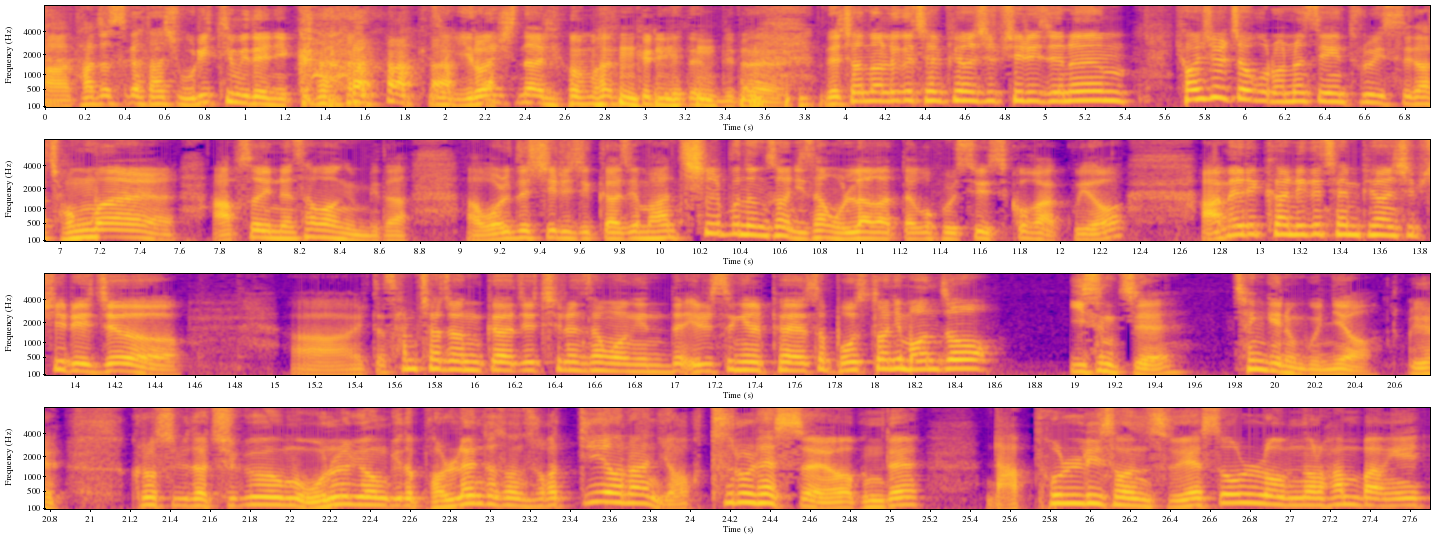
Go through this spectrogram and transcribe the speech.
아, 다저스가 다시 우리 팀이 되니까 계속 이런 시나리오만 그리게 됩니다. 네. 내셔널리그 챔피언십 시리즈는 현실적으로는 세인트루이스가 정말 앞서 있는 상황입니다. 아, 월드 시리즈까지 한 7부 능선 이상 올라갔다고 볼 수 있을 것 같고요. 아메리칸 리그 챔피언십 시리즈 아, 일단 3차전까지 치른 상황인데 1승 1패에서 보스턴이 먼저 2승째 챙기는군요. 예, 그렇습니다. 지금 오늘 경기도 벌랜더 선수가 뛰어난 역투를 했어요. 근데 나폴리 선수의 솔로 홈런 한 방이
